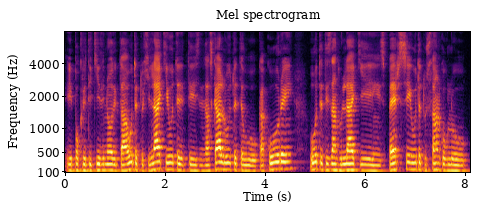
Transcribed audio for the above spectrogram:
η υποκριτική δυνότητα ούτε του Χιλάκη, ούτε της διδασκάλου, ούτε του Κακούρη, ούτε της Δανδουλάκης πέρσι, ούτε του Στάνκογλου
